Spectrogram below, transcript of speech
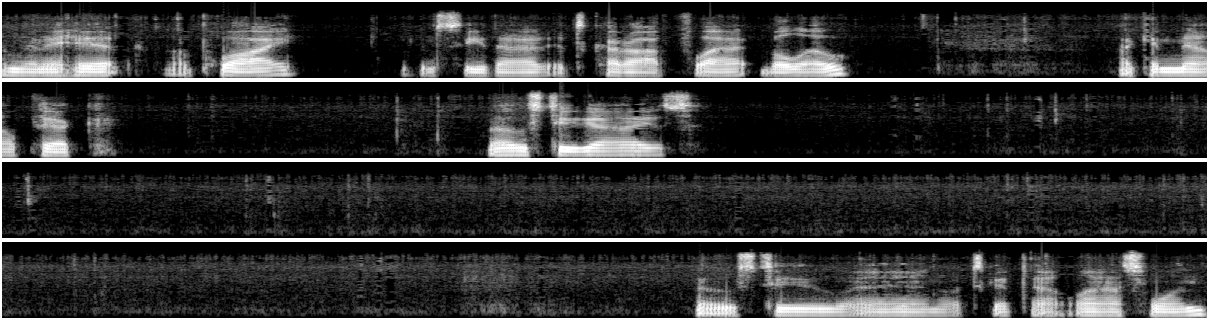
I'm going to hit apply. You can see that it's cut off flat below. I can now pick those two guys. Those two, and let's get that last one.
